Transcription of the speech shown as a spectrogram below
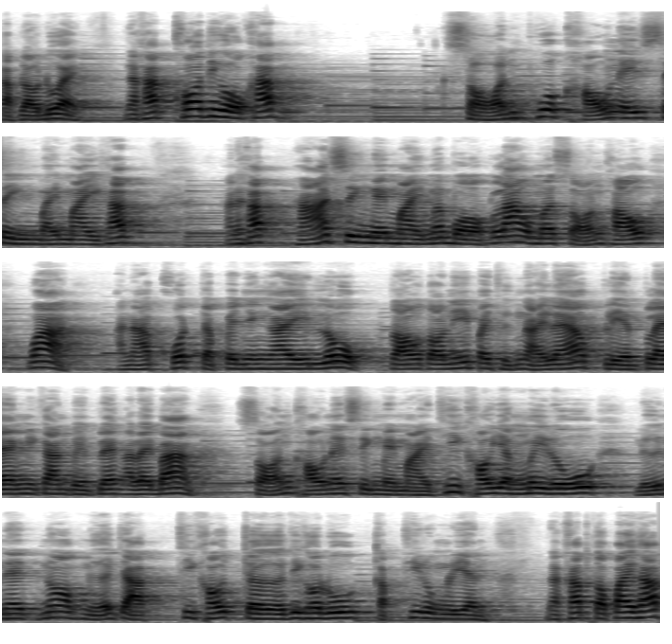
กับเราด้วยนะครับ ข้อที่ 6 ครับ สอนพวกเขาในสิ่งใหม่ ๆ ครับนะครับ หาสิ่งใหม่ ๆ มาบอกเล่ามาสอนเขาว่าอนาคตจะเป็นยังไงโลกเราตอนนี้ไปถึงไหนแล้ว เปลี่ยนแปลงมีการเปลี่ยนแปลงอะไรบ้าง สอนเขาในสิ่งใหม่ ๆ ที่เขายังไม่รู้ หรือในนอกเหนือจากที่เขาเจอที่เขารู้กับที่โรงเรียนนะครับ ต่อไปครับ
